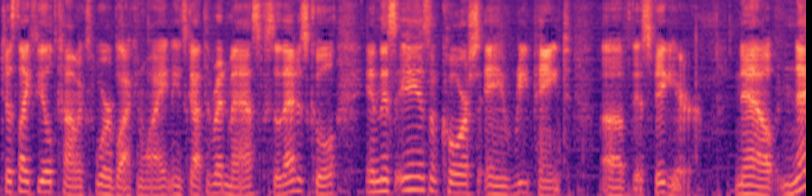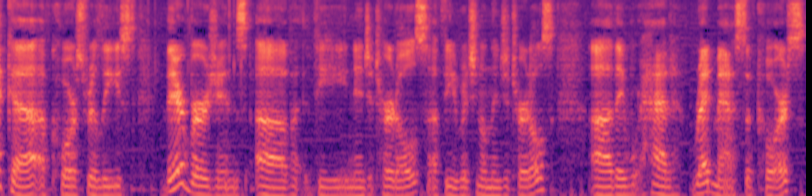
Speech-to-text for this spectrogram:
just like the old comics were black and white, and he's got the red mask, so that is cool. And this is, of course, a repaint of this figure. Now, NECA, of course, released their versions of the Ninja Turtles, of the original Ninja Turtles. Uh, they had red masks, of course,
